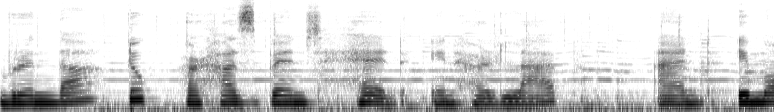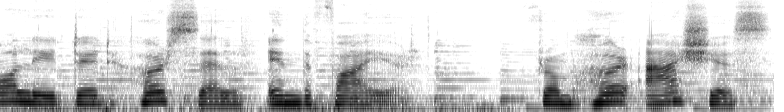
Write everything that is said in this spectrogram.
Vrinda took her husband's head in her lap and immolated herself in the fire. From her ashes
